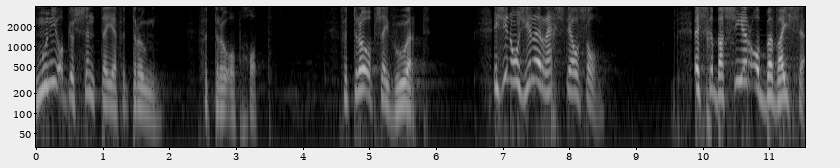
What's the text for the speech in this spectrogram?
Moenie op jou sintuie vertrou nie. Vertrou op God. Vertrou op sy woord. Jy sien ons hele regstelsel is gebaseer op bewyse.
